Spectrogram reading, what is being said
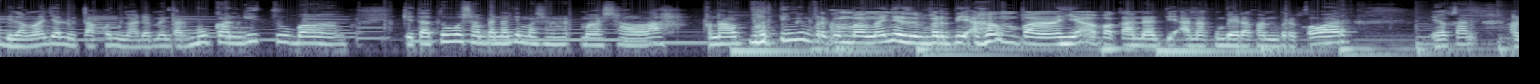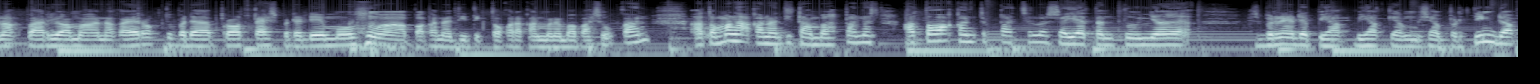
bilang aja lu takut nggak ada mental. Bukan gitu bang. Kita tunggu sampai nanti masalah masalah kenal pot ini perkembangannya seperti apa. Ya apakah nanti anak berakan berkoar ya kan anak Vario sama anak Aerok tuh pada protes pada demo apakah nanti tiktoker akan menambah pasukan atau malah akan nanti tambah panas? Atau akan cepat selesai? Ya tentunya sebenarnya ada pihak-pihak yang bisa bertindak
